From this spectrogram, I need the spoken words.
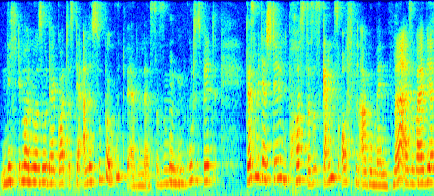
nicht immer nur so der Gott ist, der alles super gut werden lässt. Das ist ein, mhm. ein gutes Bild. Das mit der stillen Post, das ist ganz oft ein Argument. Ne? Also weil wir,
